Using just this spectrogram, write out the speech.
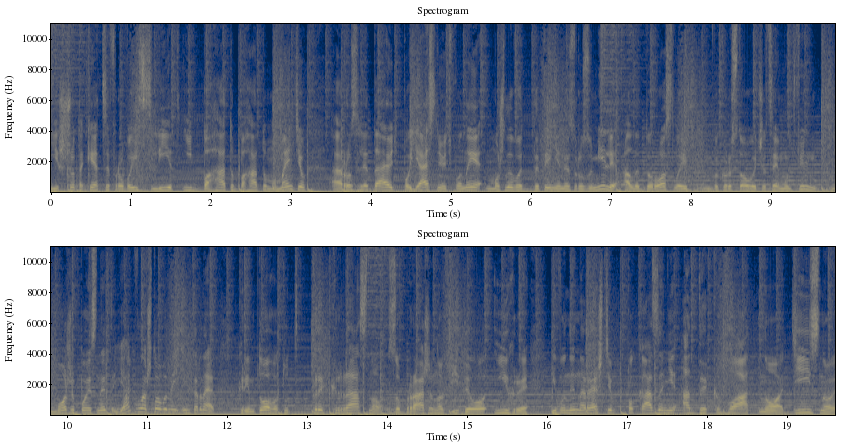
і що таке цифровий слід, і багато багато моментів е, розглядають, пояснюють. Вони можливо дитині не зрозумілі, але дорослий, використовуючи цей мультфільм, може пояснити, як влаштований інтернет. Крім того, тут прекрасно зображено відеоігри, і вони нарешті показані адекватно. Дійсно,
